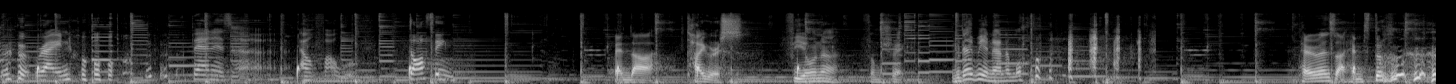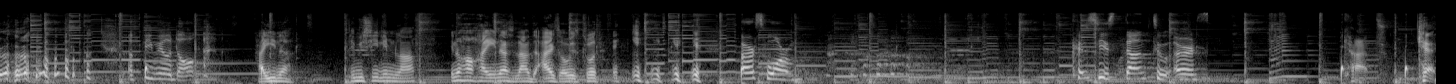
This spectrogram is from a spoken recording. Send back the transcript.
Rhino. Ben is a alpha wolf. Dolphin, Panda. Tigress. Fiona from Shrek. Would that be an animal? Parents are hamster. a female dog. Hyena. Have you seen him laugh? You know how hyenas laugh, the eyes always closed? Earthworm. Because he's down to earth. cat. cat.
